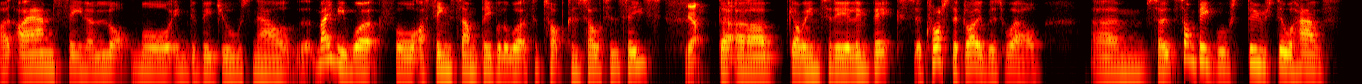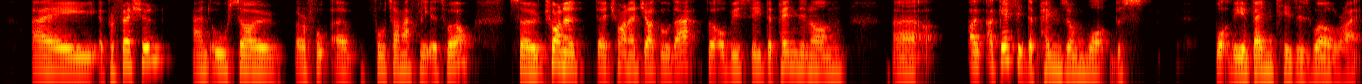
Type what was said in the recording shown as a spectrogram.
I, I am seeing a lot more individuals now that maybe work for. I've seen some people that work for top consultancies. Yeah. That are going to the Olympics across the globe as well. Um, so some people do still have a, a profession and also are a, full, a full-time athlete as well. So trying to they're trying to juggle that, but obviously depending on uh, I, I, guess it depends on what the what the event is as well, right?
